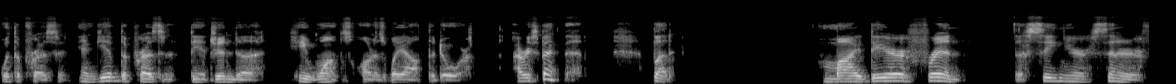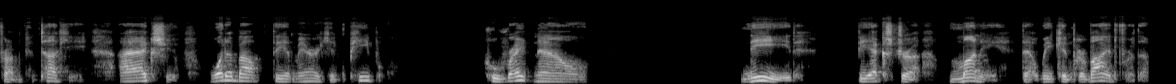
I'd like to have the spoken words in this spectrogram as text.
with the president and give the president the agenda he wants on his way out the door, I respect that. But my dear friend, the senior senator from Kentucky, I ask you, what about the American people who right now need the extra money that we can provide for them?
